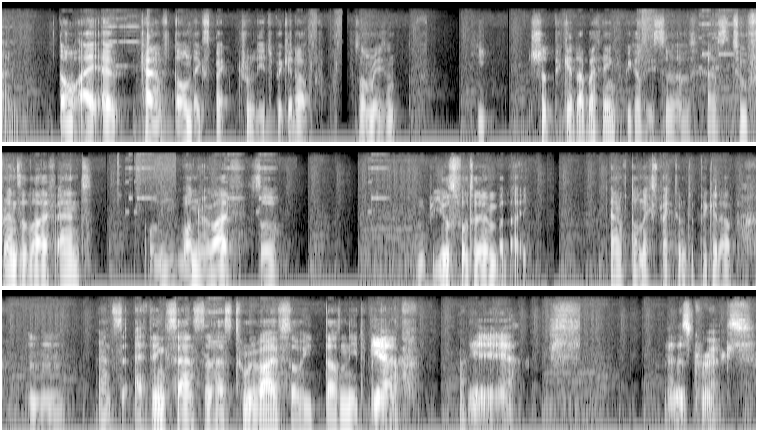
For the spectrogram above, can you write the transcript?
I don't. I, I kind of don't expect Truely to pick it up for some reason. He should pick it up, I think, because he still has two friends alive and only one revive, so it would be useful to him. But I kind of don't expect him to pick it up. hmm And I think Xan still has two revives, so he doesn't need to pick Yeah. it up. Yeah, that is correct.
